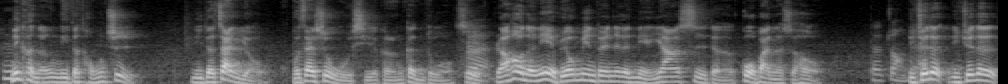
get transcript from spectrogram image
你可能你的同志、你的战友不再是五席，可能更多。是然后呢，你也不用面对那个碾压式的过半的时候，的状态。你觉得你觉得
